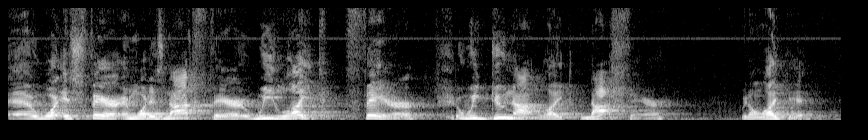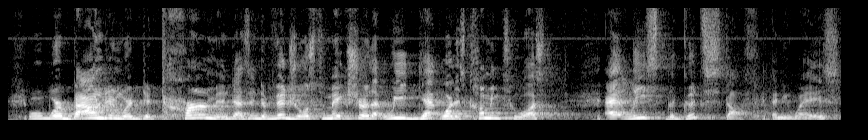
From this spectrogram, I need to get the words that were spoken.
uh, what is fair and what is not fair. We like fair. We do not like not fair. We don't like it. We're bound and we're determined as individuals to make sure that we get what is coming to us, at least the good stuff, anyways.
